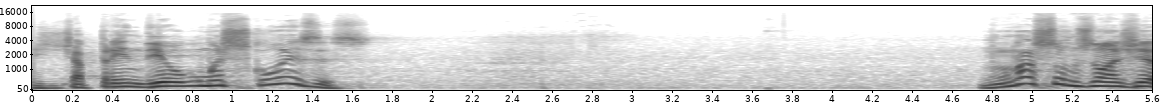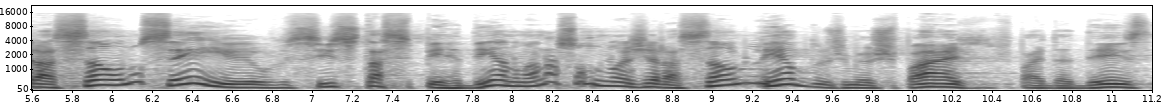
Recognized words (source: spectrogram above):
A gente aprendeu algumas coisas. Nós somos uma geração, não sei se isso está se perdendo, mas nós somos uma geração, lembro dos meus pais, dos pais da Deise,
